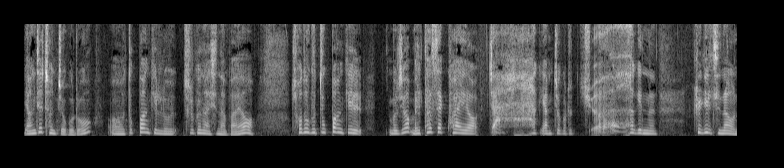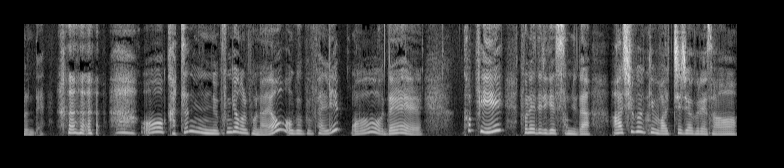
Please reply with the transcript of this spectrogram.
양재천 쪽으로, 어, 뚝방길로 출근하시나 봐요. 저도 그 뚝방길, 뭐죠? 메타세콰이어 쫙 양쪽으로 쭉 있는 그 길 지나오는데. 어, 같은 풍경을 보나요? 5998님? 오, 네. 커피 보내드리겠습니다. 아, 출근길 멋지죠, 그래서.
